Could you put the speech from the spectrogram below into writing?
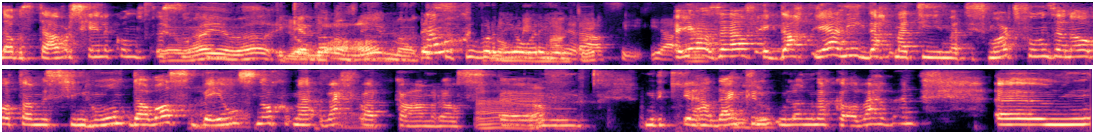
Dat bestaat waarschijnlijk ondertussen Jawel, jawel. Ik heb dat nog meegemaakt. Dat is goed voor de jongere generatie. Ja. Ah, Ja, zelf. Ik dacht, ja, nee, ik dacht met die, met die smartphones en al, dat dat misschien gewoon... Dat was bij ons nog met wegwerpcamera's. Ah, Ehm, moet ik hier gaan denken hoe lang dat ik al weg ben. Ehm,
